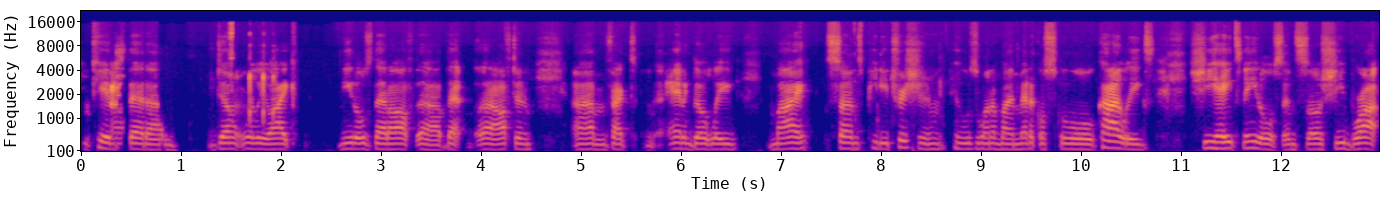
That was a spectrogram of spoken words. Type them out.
for kids that um, don't really like needles that off uh, that uh, often. Um, in fact, anecdotally, my son's pediatrician, who was one of my medical school colleagues, she hates needles, and so she brought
